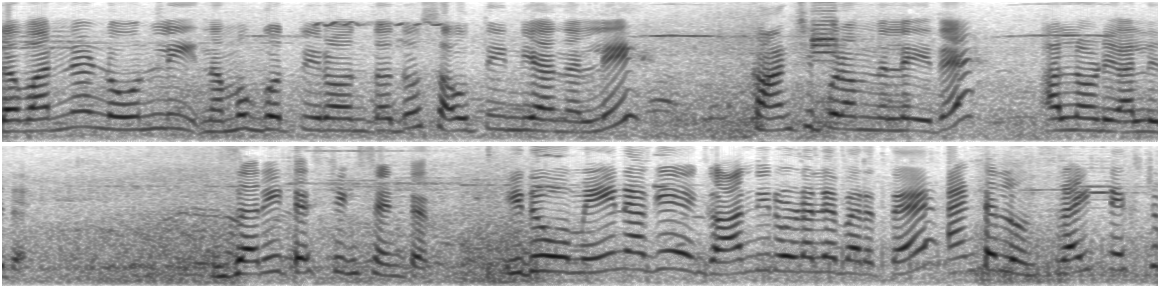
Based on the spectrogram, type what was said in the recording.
ದ ಒನ್ ಆ್ಯಂಡ್ ಓನ್ಲಿ ನಮಗೆ ಗೊತ್ತಿರೋ ಅಂಥದ್ದು ಸೌತ್ ಇಂಡಿಯಾನಲ್ಲಿ ಕಾಂಚಿಪುರಂನಲ್ಲೇ ಇದೆ. ಅಲ್ಲಿ ನೋಡಿ ಅಲ್ಲಿದೆ. ಝರಿ ಟೆಸ್ಟಿಂಗ್ ಸೆಂಟರ್ ಇದು ಮೇನ್ ಆಗಿ ಗಾಂಧಿ ರೋಡಲ್ಲೇ ಬರುತ್ತೆ. ಪ್ಯಾಂಟಲೂನ್ಸ್ ರೈಟ್ ನೆಕ್ಸ್ಟ್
